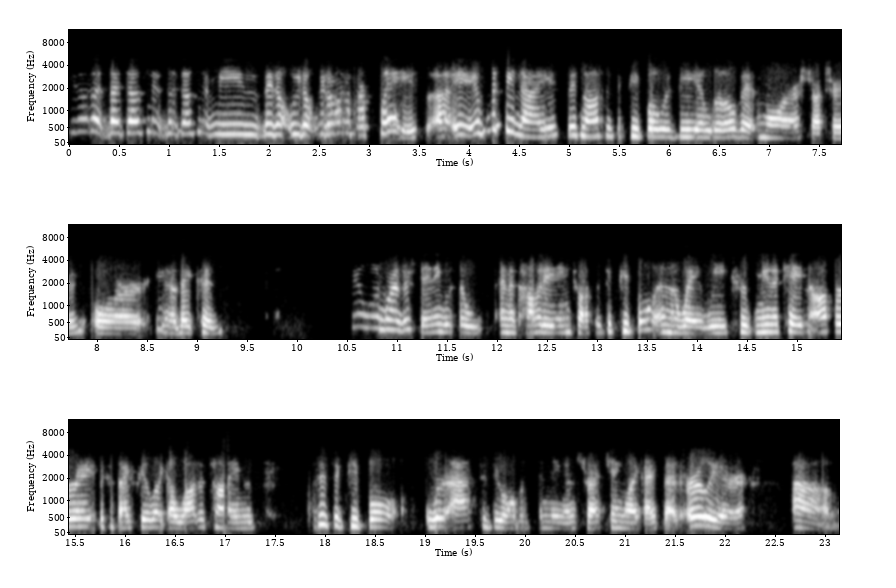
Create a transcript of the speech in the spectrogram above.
you know that, that doesn't that doesn't mean they don't we don't we don't have our place. Uh, it, it, would be nice if non-autistic people would be a little bit more structured, or you know they could feel a little more understanding with the and accommodating to autistic people in the way we communicate and operate because I feel like a lot of times autistic people we're asked to do all the bending and stretching, like I said earlier, um,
